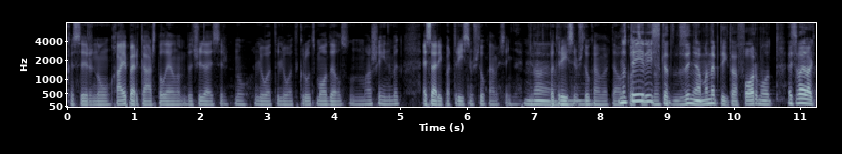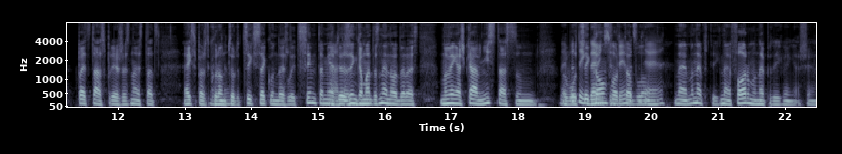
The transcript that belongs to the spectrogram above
kas ir nu, hyperkārs palielinājums, bet šis ir nu, ļoti, ļoti krūts modelis un mašīna. Bet es arī par 300 štukām es viņu nepirku. Nē, Par 300 nē. štukām var daudz. Nu, ko tīri citu, izskata ziņā man nepatīk tā formula. Es vairāk pēc tā spriežu. Es neesmu tāds eksperts, Jā, kuram tā. tur cik sekundēs līdz simtam Jā, iet, jo zinu, ka man tas nenoderēs. Man vienkārši kā viņi izstāsta un varbūt cik 911, komfortabli. jā, jā. Nē, man nepatīk. Nē, forma nepatīk vienkārši. jā.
